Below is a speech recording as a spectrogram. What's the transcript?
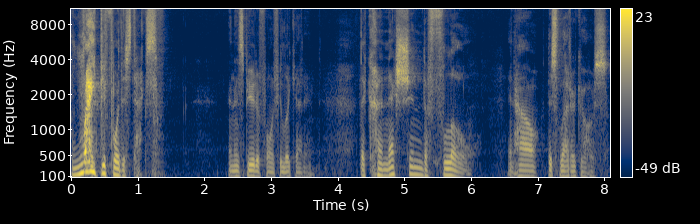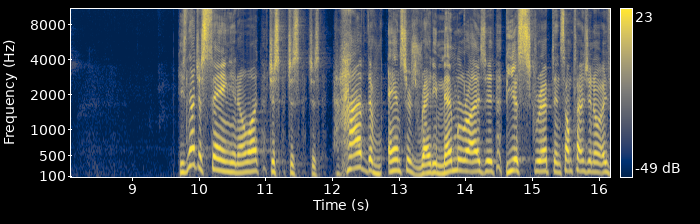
right before this text? And it's beautiful if you look at it the connection, the flow, and how this letter goes. He's not just saying, you know what, just, just, just have the answers ready, memorize it, be a script. And sometimes, you know, if,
